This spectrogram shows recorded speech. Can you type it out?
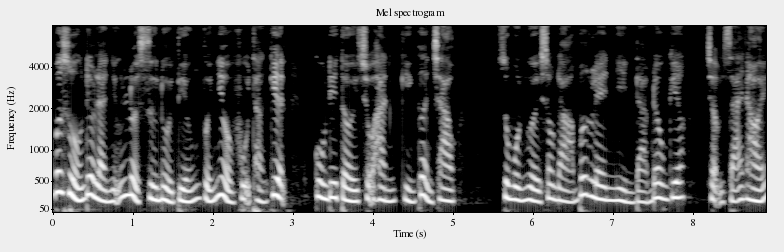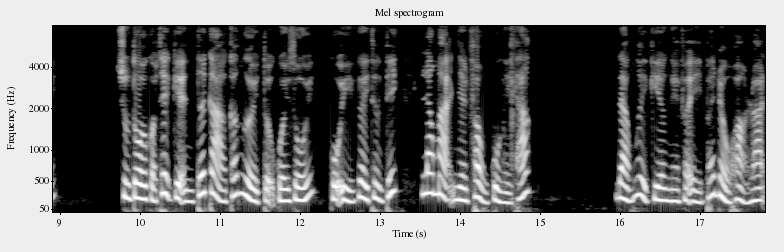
bước xuống đều là những luật sư nổi tiếng với nhiều vụ thắng kiện, cùng đi tới chỗ hắn kính cẩn chào. Rồi một người trong đó bước lên nhìn đám đông kia, chậm rãi nói. Chúng tôi có thể kiện tất cả các người tội quấy rối, cố ý gây thương tích, lang mạ nhân phẩm của người khác. Đám người kia nghe vậy bắt đầu hoảng loạn,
